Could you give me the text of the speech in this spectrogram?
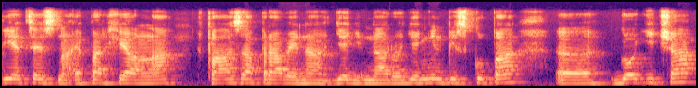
diecezna eparchiálna fáza práve na deň narodenín biskupa e, Godiča.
